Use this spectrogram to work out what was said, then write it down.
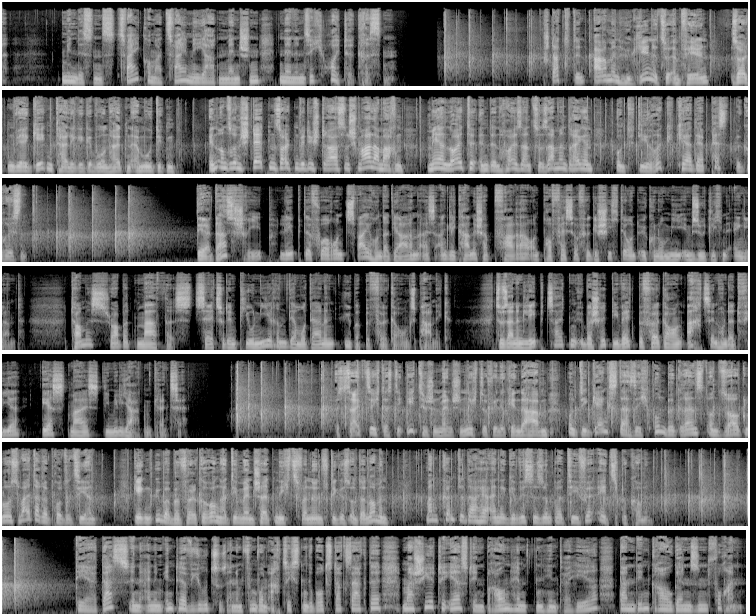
Mindestens 2,2 Milliarden Menschen nennen sich heute Christen. Statt den Armen Hygiene zu empfehlen, sollten wir gegenteilige Gewohnheiten ermutigen. In unseren Städten sollten wir die Straßen schmaler machen, mehr Leute in den Häusern zusammendrängen und die Rückkehr der Pest begrüßen. Der das schrieb, lebte vor rund 200 Jahren als anglikanischer Pfarrer und Professor für Geschichte und Ökonomie im südlichen England. Thomas Robert Malthus zählt zu den Pionieren der modernen Überbevölkerungspanik. Zu seinen Lebzeiten überschritt die Weltbevölkerung 1804 erstmals die Milliardengrenze. Es zeigt sich, dass die ethischen Menschen nicht so viele Kinder haben und die Gangster sich unbegrenzt und sorglos weiter reproduzieren. Gegen Überbevölkerung hat die Menschheit nichts Vernünftiges unternommen. Man könnte daher eine gewisse Sympathie für AIDS bekommen der das in einem Interview zu seinem 85. Geburtstag sagte, marschierte erst den Braunhemden hinterher, dann den Graugänsen voran.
